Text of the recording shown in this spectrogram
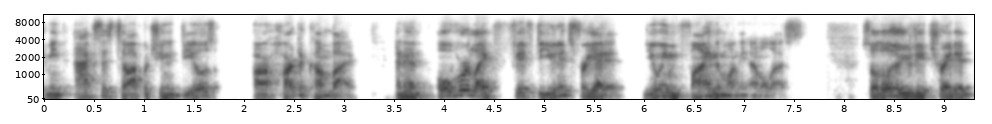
I mean, access to opportunity deals are hard to come by. And then over like 50 units, forget it. You don't even find them on the MLS. So those are usually traded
